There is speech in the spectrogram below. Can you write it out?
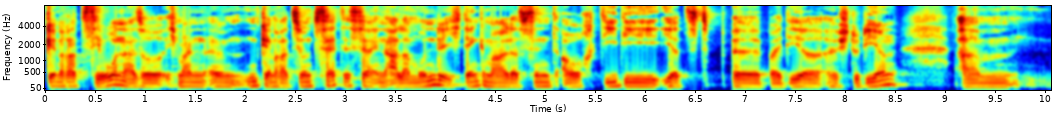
Generation. Also ich meine, ähm, Generation Z ist ja in aller Munde. Ich denke mal, das sind auch die, die jetzt äh, bei dir äh, studieren. Ähm,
